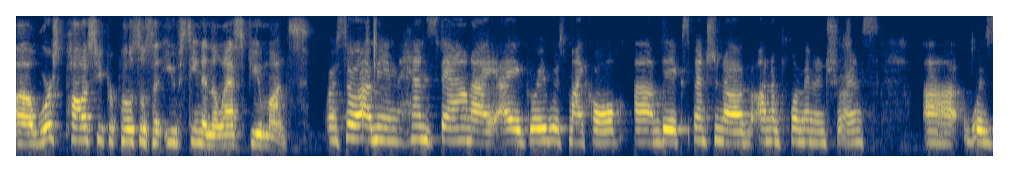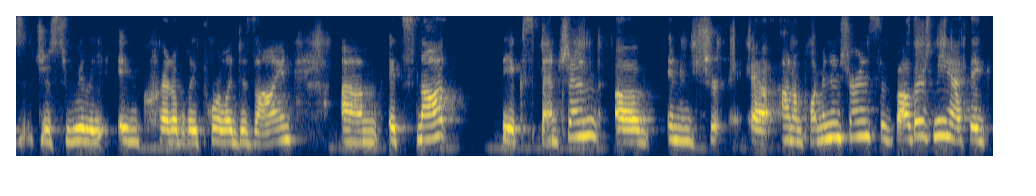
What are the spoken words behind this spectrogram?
uh, worst policy proposals that you've seen in the last few months? So, I mean, hands down, I, I agree with Michael. Um, the expansion of unemployment insurance uh, was just really incredibly poorly designed. Um, it's not the expansion of insur- uh, unemployment insurance that bothers me. I think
